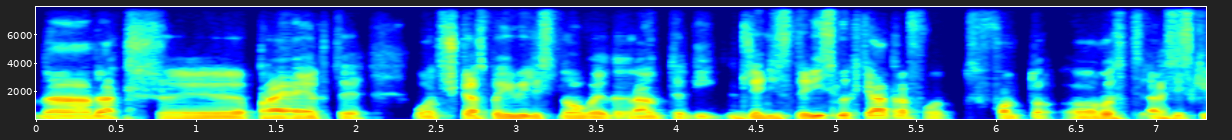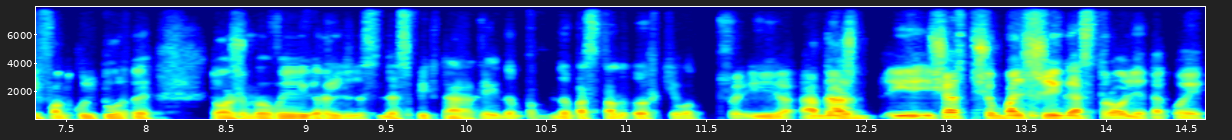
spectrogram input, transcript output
на наши проекты. Вот сейчас появились новые гранты для независимых театров. Вот фонд, э, Российский фонд культуры тоже мы выиграли на, спектакли, на, на постановке. Вот и, однажды, и сейчас еще большие гастроли, такой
